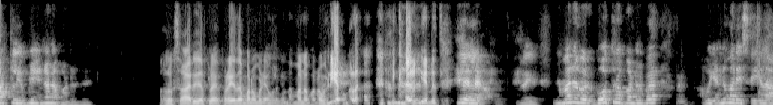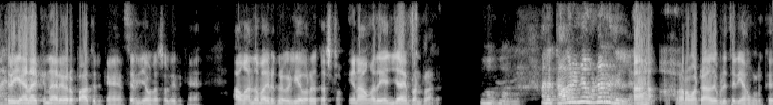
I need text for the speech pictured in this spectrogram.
ஆட்கள் எப்படி என்னென்ன பண்றது? அவங்களுக்கு சாரி தான் ப்ரே தான் பண்ண முடியும் அவங்களுக்கு. நம்ம என்ன பண்ண முடியும் அவங்கள? எடுத்து இல்ல இல்ல. இந்த மாதிரி கோத்ரூ பண்றப்ப அப்ப என்ன மாதிரி செய்யலாம்? சரி எனக்கு நிறைய பேரை பார்த்துருக்கேன் தெரிஞ்சவங்கள சொல்லியிருக்கேன். அவங்க அந்த மாதிரி இருக்கிற வெளியே வர்றது கஷ்டம். ஏன்னா அவங்க அதை என்ஜாய் பண்றாங்க. ஓ, ஓ, ஓ. அந்த தவறுனே உணர்றது இல்ல. வரமாட்டாங்க அது எப்படி தெரியும் அவங்களுக்கு?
